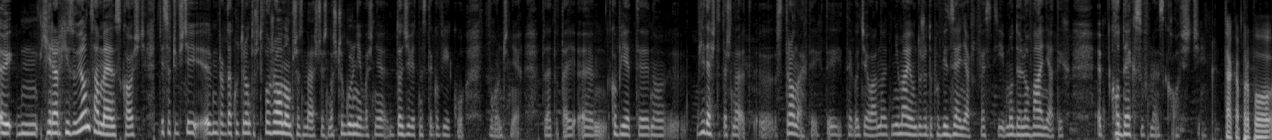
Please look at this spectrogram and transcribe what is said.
y, hierarchizująca męskość jest oczywiście, y, prawda, kulturą też tworzoną przez mężczyzn, no, szczególnie właśnie do XIX wieku włącznie. Tutaj, tutaj kobiety, no, widać to też na y, stronach tych, tych, tego dzieła, no, nie mają dużo do powiedzenia w kwestii modelowania tych kodeksów męskości. Tak, a propos,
